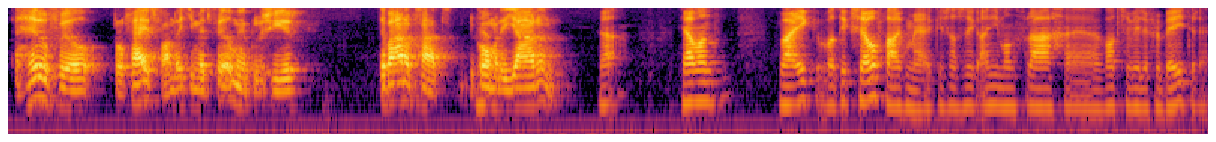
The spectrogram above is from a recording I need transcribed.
heel veel profijt van dat je met veel meer plezier de baan op gaat de Ja. komende jaren. Ja, ja want waar ik, wat ik zelf vaak merk is als ik aan iemand vraag eh, wat ze willen verbeteren.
